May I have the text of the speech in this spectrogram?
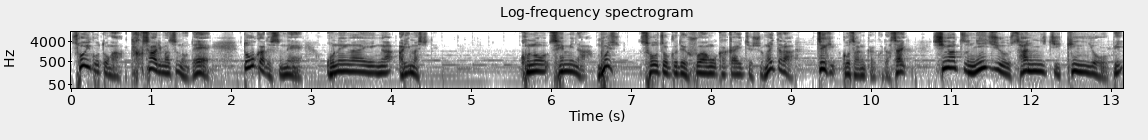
そういうことがたくさんありますのでどうかですねお願いがありまして。このセミナーもし相続で不安を抱えている人がいたらぜひご参加ください。4月23日金曜日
